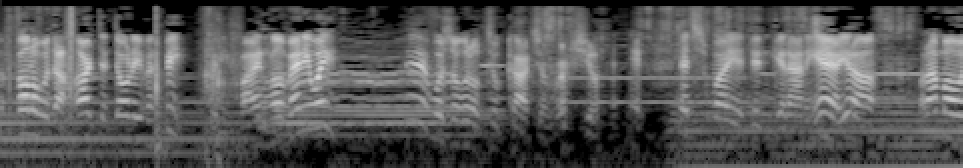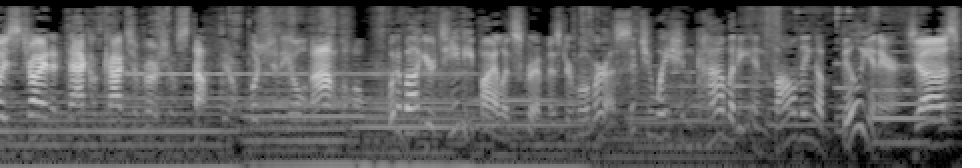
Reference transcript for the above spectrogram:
The fellow with a heart that don't even beat. Did he find love anyway? It was a little too controversial. That's why it didn't get on the air, you know. But I'm always trying to tackle controversial stuff, you know, pushing the old envelope. What about your TV pilot script, Mr. Moomer? A situation comedy involving a billionaire. Just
